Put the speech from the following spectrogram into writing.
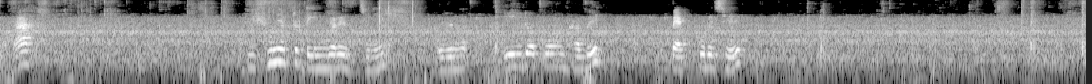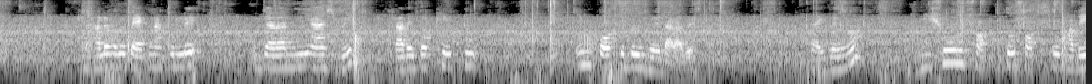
বাবা ভীষণই একটা ডেঞ্জারাস জিনিস। ওই জন্য এইরকমভাবে প্যাক করেছে। ভালোভাবে প্যাক না করলে যারা নিয়ে আসবে, তাদের পক্ষে একটু ইম্পসিবল হয়ে দাঁড়াবে। তাই জন্য ভীষণ শক্ত শক্তভাবে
